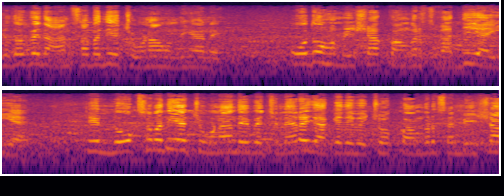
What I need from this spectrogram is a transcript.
ਜਦੋਂ ਵਿਧਾਨ ਸਭਾ ਦੀਆਂ ਚੋਣਾਂ ਹੁੰਦੀਆਂ ਨੇ ਉਦੋਂ ਹਮੇਸ਼ਾ ਕਾਂਗਰਸ ਵੱਧਦੀ ਆਈ ਹੈ। ਤੇ ਲੋਕ ਸਭਾ ਦੀਆਂ ਚੋਣਾਂ ਦੇ ਵਿੱਚ, ਲਹਿਰੇ ਗਾਗੇ ਦੇ ਵਿੱਚੋਂ ਕਾਂਗਰਸ ਹਮੇਸ਼ਾ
